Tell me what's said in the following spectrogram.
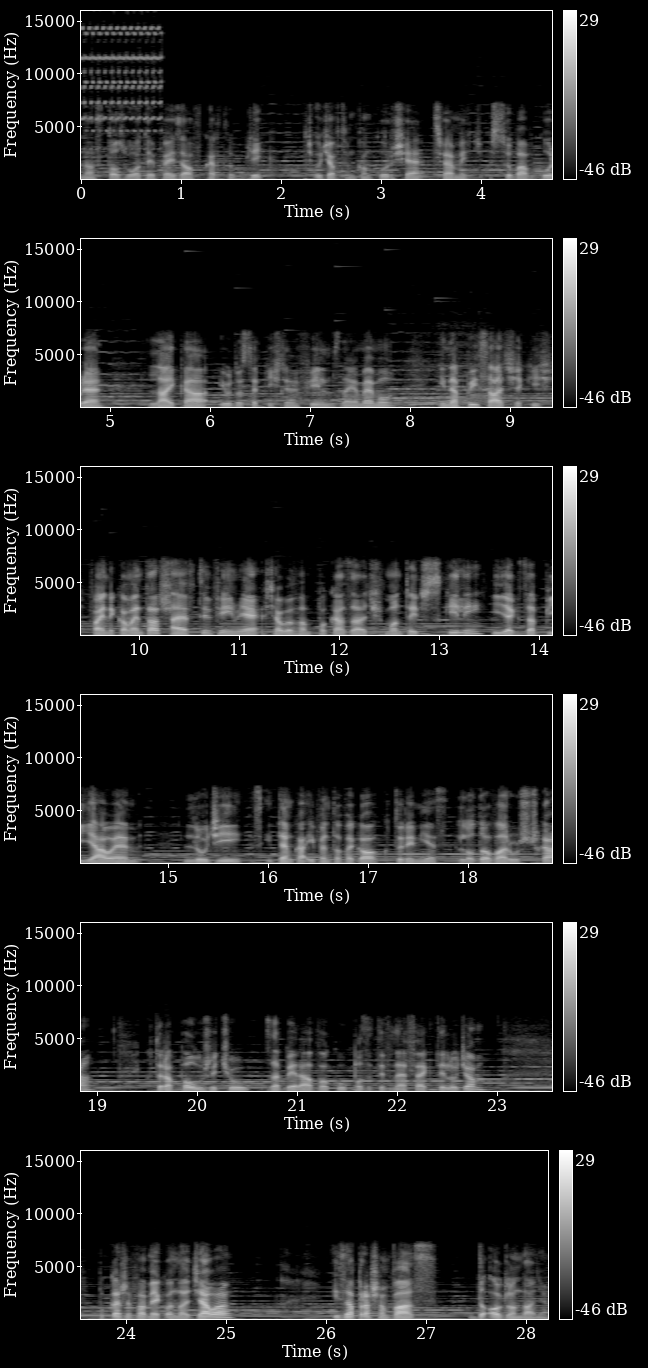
na 100 zł Pays Off Card lub Blik. Udział w tym konkursie trzeba mieć suba w górę, lajka i udostępnić ten film znajomemu i napisać jakiś fajny komentarz. Ale w tym filmie chciałbym wam pokazać montage skilli i jak zabijałem ludzi z itemka eventowego, którym jest lodowa różdżka, która po użyciu zabiera wokół pozytywne efekty ludziom. Pokażę wam jak ona działa i zapraszam was do oglądania.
